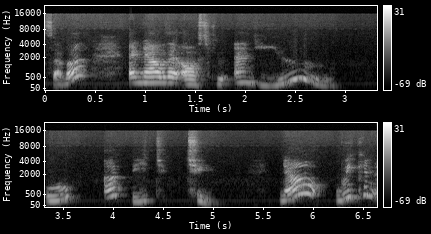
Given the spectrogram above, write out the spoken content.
Ça va? And now they ask you, and you, où habites-tu? Now we can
